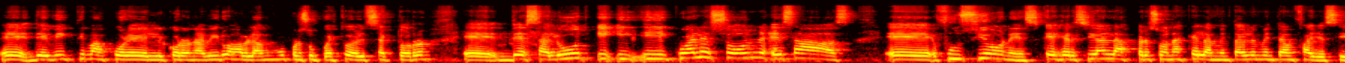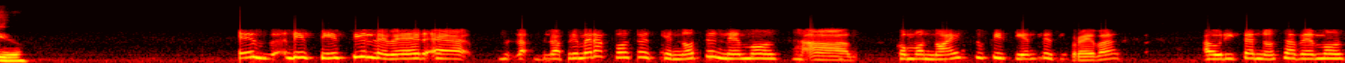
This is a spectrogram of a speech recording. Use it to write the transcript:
eh, de víctimas por el coronavirus? Hablamos, por supuesto, del sector de salud. ¿Y, cuáles son esas funciones que ejercían las personas que lamentablemente han fallecido? Es difícil de ver. La, primera cosa es que no tenemos, ah, como no hay suficientes pruebas, ahorita no sabemos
